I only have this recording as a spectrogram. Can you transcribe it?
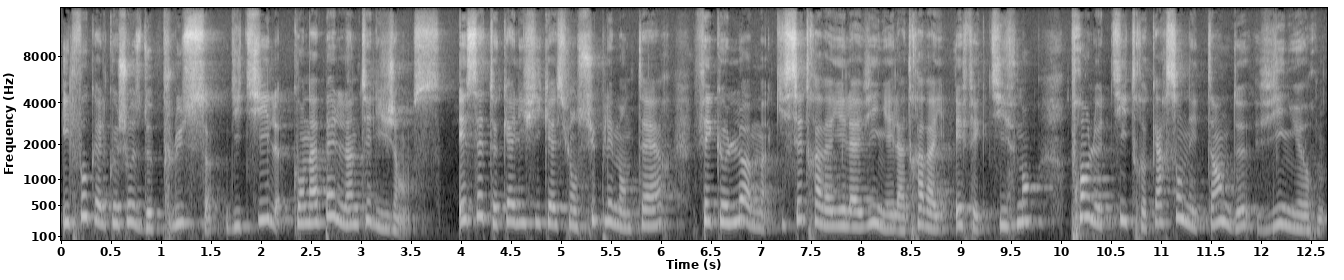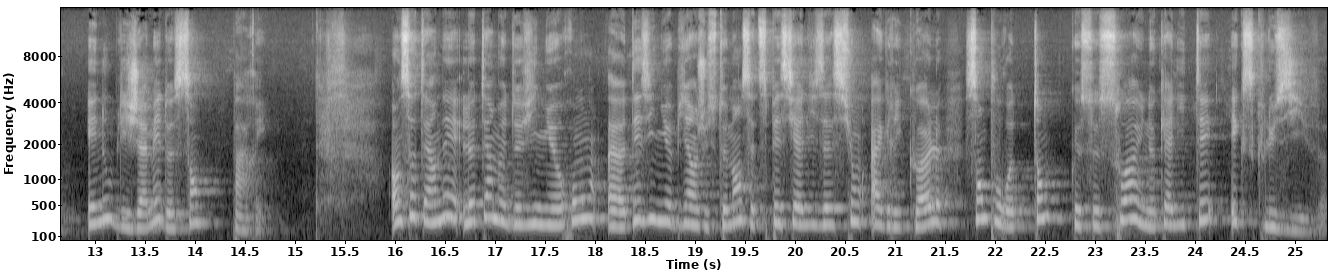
il faut quelque chose de plus, dit-il, qu'on appelle l'intelligence. Et cette qualification supplémentaire fait que l'homme qui sait travailler la vigne et la travaille effectivement prend le titre car c'en est un de vigneron et n'oublie jamais de s'en parer. En Sauternay, le terme de vigneron euh, désigne bien justement cette spécialisation agricole sans pour autant que ce soit une qualité exclusive.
